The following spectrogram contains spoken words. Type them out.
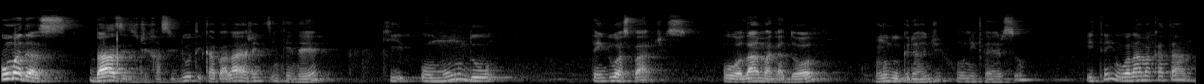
Uma das bases de Hassidut e Kabbalah a gente entender que o mundo tem duas partes. O Olam Agadol, mundo grande, universo, e tem o Olam Akatan,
